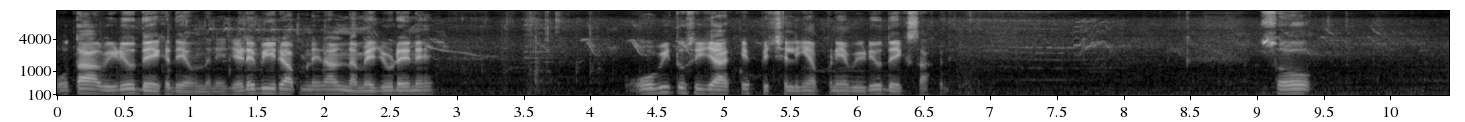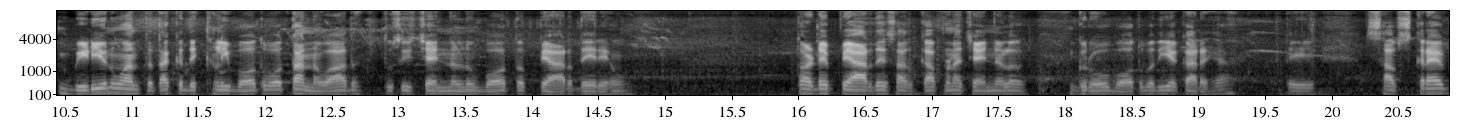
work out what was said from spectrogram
ਉਹ ਤਾਂ ਵੀਡੀਓ ਦੇਖਦੇ ਆਉਂਦੇ ਨੇ। ਜਿਹੜੇ ਵੀਰ ਆਪਣੇ ਨਾਲ ਨਵੇਂ ਜੁੜੇ ਨੇ, ਉਹ ਵੀ ਤੁਸੀਂ ਜਾ ਕੇ ਪਿਛਲੀਆਂ ਆਪਣੀਆਂ ਵੀਡੀਓ ਦੇਖ ਸਕਦੇ ਹੋ। ਸੋ ਵੀਡੀਓ ਨੂੰ ਅੰਤ ਤੱਕ ਦੇਖਣ ਲਈ ਬਹੁਤ-ਬਹੁਤ ਧੰਨਵਾਦ। ਤੁਸੀਂ ਚੈਨਲ ਨੂੰ ਬਹੁਤ ਪਿਆਰ ਦੇ ਰਹੇ ਹੋ। ਤੁਹਾਡੇ ਪਿਆਰ ਦੇ ਸਦਕਾ ਆਪਣਾ ਚੈਨਲ ਗਰੋ ਬਹੁਤ ਵਧੀਆ ਕਰ ਰਿਹਾ। ਤੇ ਸਬਸਕ੍ਰਾਈਬ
